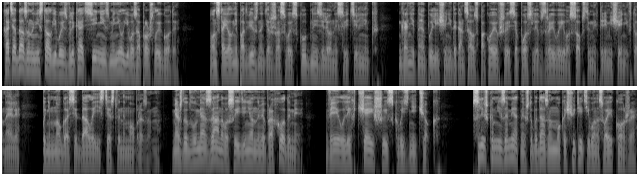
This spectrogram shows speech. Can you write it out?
Хотя Дазен и не стал его извлекать, Синий изменил его за прошлые годы. Он стоял неподвижно, держа свой скудный зеленый светильник. Гранитная пыль, еще не до конца успокоившаяся после взрыва его собственных перемещений в туннеле, понемногу оседала естественным образом. Между двумя заново соединенными проходами веял легчайший сквознячок. Слишком незаметный, чтобы Дазен мог ощутить его на своей коже,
